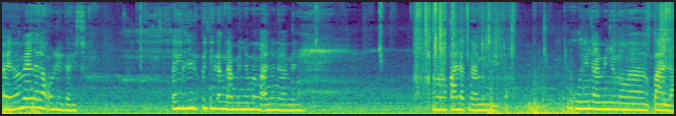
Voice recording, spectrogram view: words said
Ayun, mamaya na lang uli guys. Ay, lilipitin lang namin yung mga ano namin. Mga kalat namin dito. Kukunin namin yung mga pala.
